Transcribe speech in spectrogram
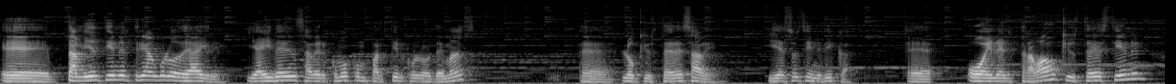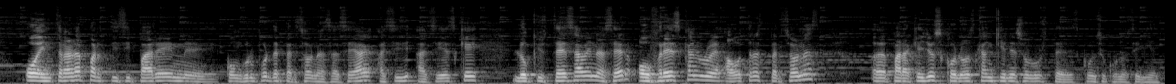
Eh, también tiene el triángulo de aire y ahí deben saber cómo compartir con los demás eh, lo que ustedes saben. Y eso significa eh, o en el trabajo que ustedes tienen o entrar a participar en, con grupos de personas. así, es que lo que ustedes saben hacer, ofrezcanlo a otras personas para que ellos conozcan quiénes son ustedes con su conocimiento.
